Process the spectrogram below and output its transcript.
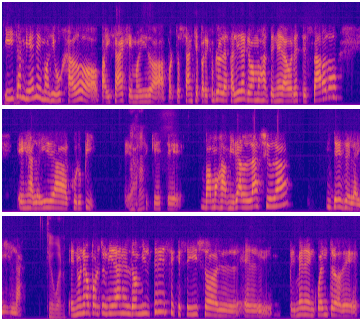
Y también hemos dibujado paisajes, hemos ido a Puerto Sánchez, por ejemplo, la salida que vamos a tener ahora este sábado es a la ida a Curupí. Eh, así que este, vamos a mirar la ciudad desde la isla. Qué bueno. En una oportunidad en el 2013 que se hizo el primer encuentro de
